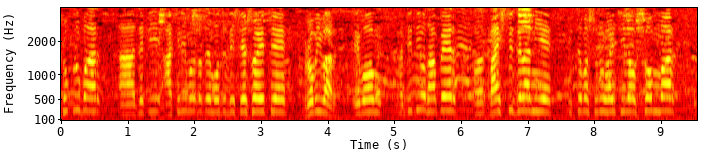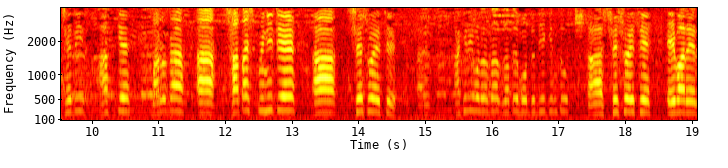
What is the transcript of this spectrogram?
শুক্রবার যেটি আখেরি মনোজাতের মধ্যে দিয়ে শেষ হয়েছে রবিবার এবং দ্বিতীয় ধাপের বাইশটি জেলা নিয়ে ইস্তেমা শুরু হয়েছিল সোমবার। সেটি আজকে বারোটা সাতাশ মিনিটে শেষ হয়েছে। আখেরি মোনাজাতের মধ্যে দিয়ে কিন্তু শেষ হয়েছে। এবারের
